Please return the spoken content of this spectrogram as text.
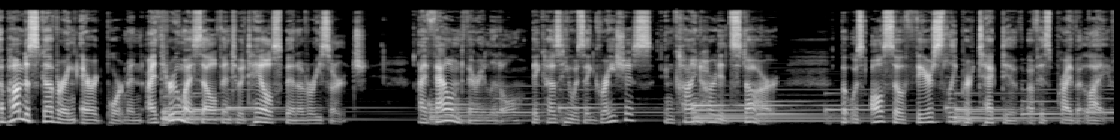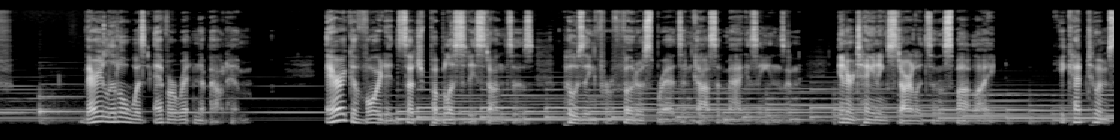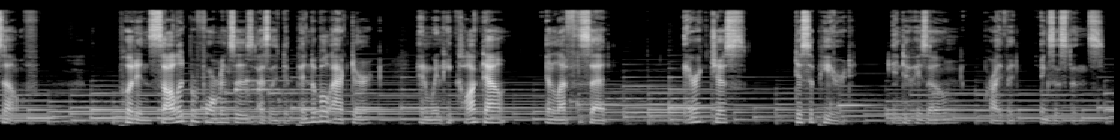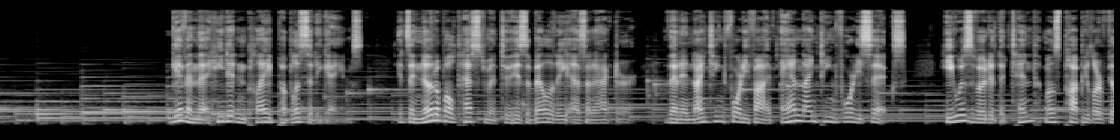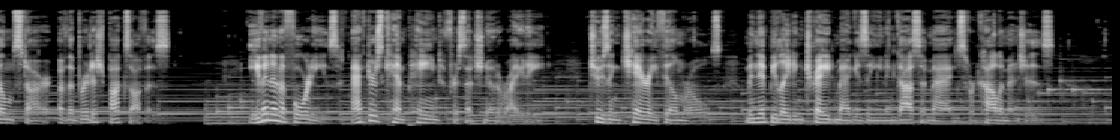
Upon discovering Eric Portman, I threw myself into a tailspin of research. I found very little because he was a gracious and kind hearted star, but was also fiercely protective of his private life. Very little was ever written about him. Eric avoided such publicity stunts as posing for photo spreads in gossip magazines and entertaining starlets in the spotlight he kept to himself, put in solid performances as a dependable actor, and when he clocked out and left the set, Eric just disappeared into his own private existence. Given that he didn't play publicity games, it's a notable testament to his ability as an actor that in 1945 and 1946, he was voted the 10th most popular film star of the British box office. Even in the 40s, actors campaigned for such notoriety, choosing cherry film roles, manipulating trade magazine and gossip mags for column inches,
